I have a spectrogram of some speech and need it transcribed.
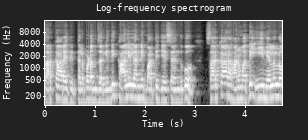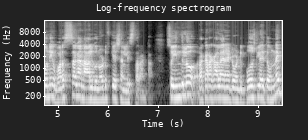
సర్కార్ అయితే తెలపడం జరిగింది. ఖాళీలన్నీ భర్తీ చేసేందుకు సర్కార్ అనుమతి ఈ నెలలోనే వరుసగా నాలుగు నోటిఫికేషన్లు ఇస్తారంట. సో ఇందులో రకరకాలైనటువంటి పోస్టులు అయితే ఉన్నాయి.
